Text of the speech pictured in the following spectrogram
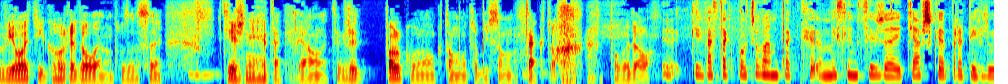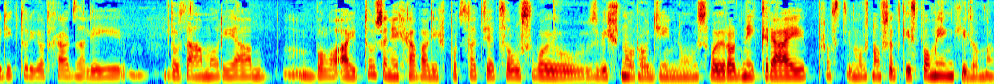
vyletí k hore dole, no to zase tiež nie je tak reálne. Takže toľko no, k tomu, to by som takto povedal. Keď vás tak počúvam, tak myslím si, že je ťažké pre tých ľudí, ktorí odchádzali do zámoria, bolo aj to, že nechávali v podstate celú svoju zvyšnú rodinu, svoj rodný kraj, proste možno všetky spomienky doma.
